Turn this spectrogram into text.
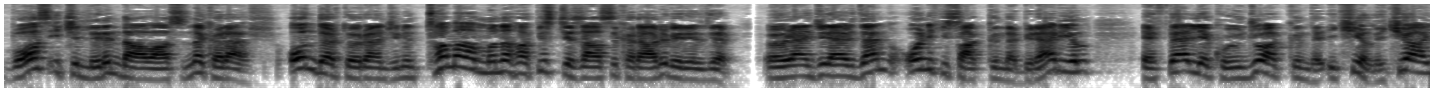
Boğaz İçililerin davasında karar. 14 öğrencinin tamamına hapis cezası kararı verildi. Öğrencilerden 12'si hakkında birer yıl, Eftelya Koyuncu hakkında 2 yıl 2 ay,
